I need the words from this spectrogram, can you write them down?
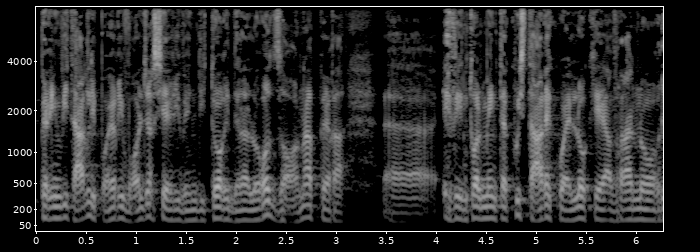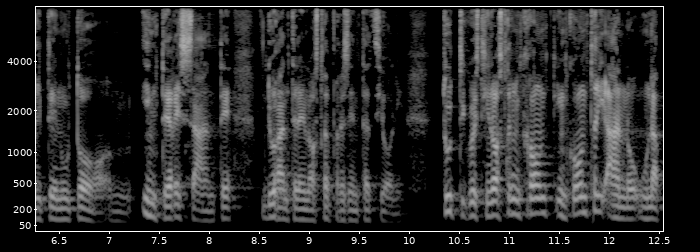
per invitarli poi a rivolgersi ai rivenditori della loro zona per eh, eventualmente acquistare quello che avranno ritenuto interessante durante le nostre presentazioni. Tutti questi nostri incontri hanno una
